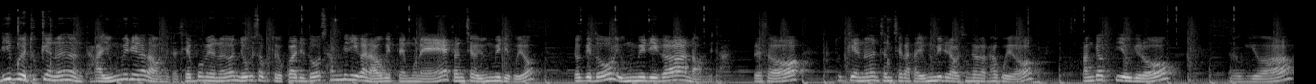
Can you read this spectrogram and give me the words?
리브의 두께는 다 6mm가 나옵니다. 재보면은 여기서부터 여기까지도 3mm가 나오기 때문에 전체가 6mm고요. 여기도 6mm가 나옵니다. 그래서 두께는 전체가 다 6mm라고 생각을 하고요. 간격 띄우기로 여기와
